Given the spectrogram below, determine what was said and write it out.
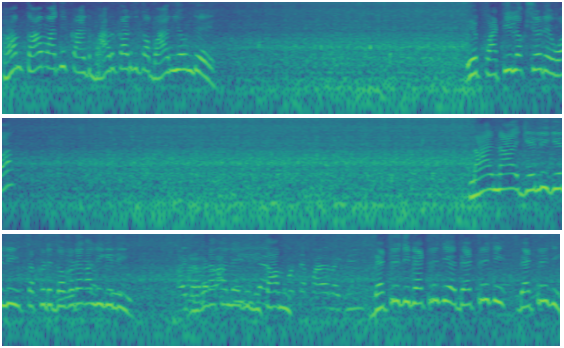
थांब थांब आधी काढ बाहेर काढते का बाहेर येऊन दे. हे पाठी लक्ष ठेवा. नाही नाही गेली गेली. तकडे दगडाखाली गेली. दगडाखाली गेली. काम बॅटरी दी बॅटरी दी बॅटरी दी बॅटरी दी.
